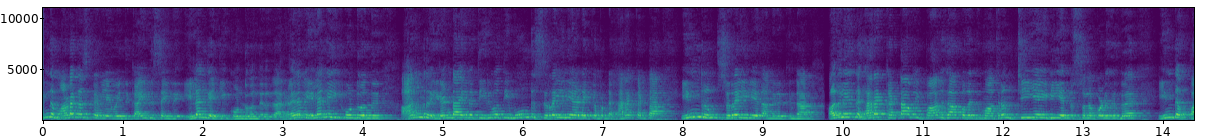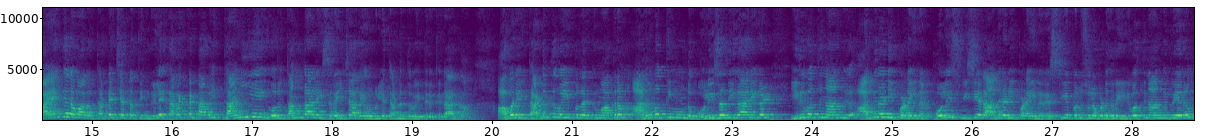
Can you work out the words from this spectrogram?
இந்த மடகஸ்கரிலே வைத்து கைது செய்து இலங்கைக்கு கொண்டு வந்திருந்தார்கள். எனவே இலங்கைக்கு கொண்டு வந்து அன்று இரண்டாயிரத்தி இருபத்தி மூன்று சிறையிலே அடைக்கப்பட்ட ஹரக்கட்டா இன்றும் சிறையிலே தான் இருக்கின்றார். அதில் இந்த ஹரக்கட்டாவை பாதுகாப்பதற்கு மாத்திரம் டிஐடி என்று சொல்லப்படுகின்ற இந்த பயங்கரவாத தடை சட்டத்தின் கீழே கரக்கட்டாவை தனியே ஒரு தங்காலை சிறைச்சாலை ஒன்றிலே தடுத்து வைத்திருக்கிறார்களாம். அவரை தடுத்து வைப்பதற்கு மாத்திரம் அறுபத்தி மூன்று போலீஸ் அதிகாரிகள் இருபத்தி நான்கு அதிரடி படையினர் போலீஸ் விசேட அதிரடி படையினர் எஸ்டிஎஃப் என்று சொல்லப்படுகிற இருபத்தி நான்கு பேரும்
